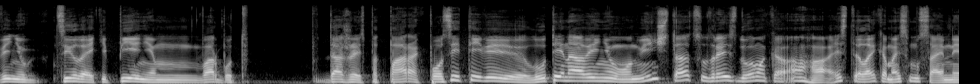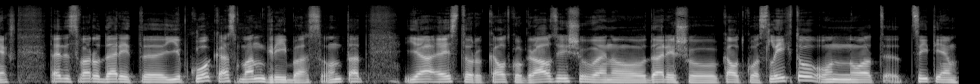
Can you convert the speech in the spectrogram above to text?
viņu cilvēki pieņem varbūt dažreiz pat pārāk pozitīvi lutinā viņu, un viņš tāds uzreiz domā, ka, ah, es te laikam esmu saimnieks, tad es varu darīt eh, jebko, kas man gribas. Un tad, ja es tur kaut ko grauzīšu vai nu darīšu kaut ko sliktu, un no citiem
